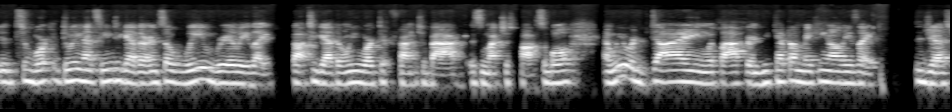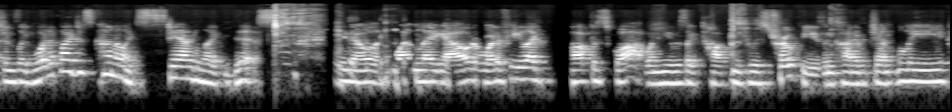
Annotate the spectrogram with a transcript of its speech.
to work doing that scene together, and so we really like got together and we worked it front to back as much as possible, and we were dying with laughter. And he kept on making all these like suggestions, like, what if I just kind of like stand like this? you know, like one leg out, or what if he like popped a squat when he was like talking to his trophies and kind of gently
